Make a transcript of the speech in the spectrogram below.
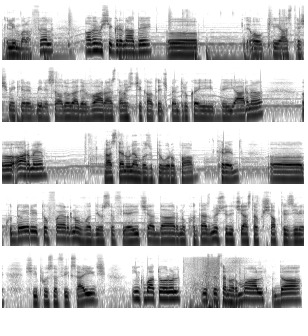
limba la fel. Avem niște grenade. Uh, ok, astea șmechere, bine, s-a adăugat de vară, asta nu știu ce caută aici pentru că e de iarnă. Uh, arme, astea nu le-am văzut pe Europa, cred. Uh, cu doi rate of fire nu văd eu să fie aici, dar nu contează, nu știu de ce asta cu 7 zile și e pusă fix aici. Incubatorul este asta normal, da,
